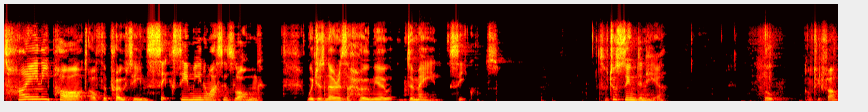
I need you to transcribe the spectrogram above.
tiny part of the protein, 60 amino acids long, which is known as the homeodomain sequence. So I've just zoomed in here. Oh, gone too far.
